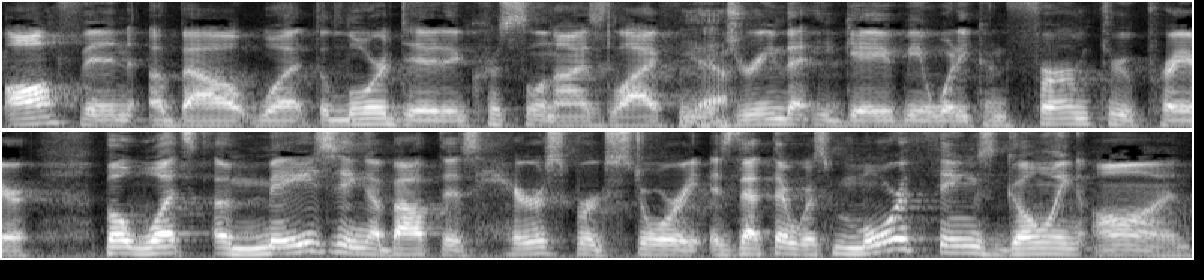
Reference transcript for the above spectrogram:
often about what the Lord did in Crystal and I's life and Yeah. the dream that He gave me and what He confirmed through prayer. But what's amazing about this Harrisburg story is that there was more things going on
